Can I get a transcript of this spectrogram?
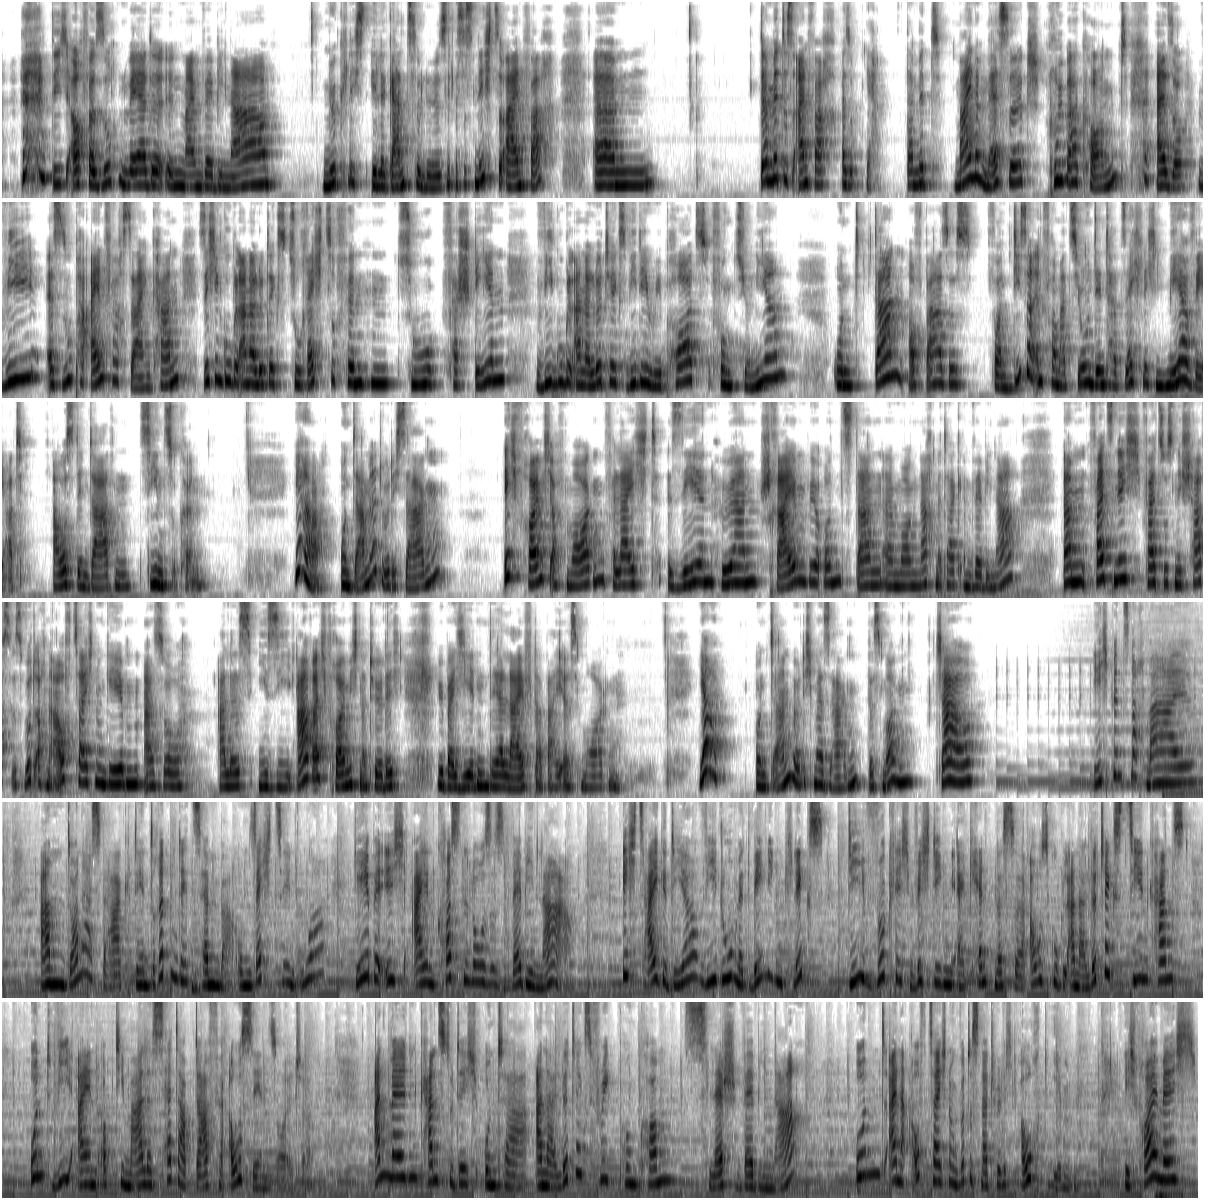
die ich auch versuchen werde in meinem Webinar möglichst elegant zu lösen. Es ist nicht so einfach. Ähm, damit es einfach, also ja, damit meine Message rüberkommt. Also, wie es super einfach sein kann, sich in Google Analytics zurechtzufinden, zu verstehen, wie Google Analytics, wie die Reports funktionieren und dann auf Basis von dieser Information den tatsächlichen Mehrwert aus den Daten ziehen zu können. Ja, und damit würde ich sagen, ich freue mich auf morgen. Vielleicht sehen, hören, schreiben wir uns dann äh, morgen Nachmittag im Webinar. Ähm, falls nicht, falls du es nicht schaffst, es wird auch eine Aufzeichnung geben. Also alles easy. Aber ich freue mich natürlich über jeden, der live dabei ist morgen. Ja, und dann würde ich mal sagen, bis morgen. Ciao. Ich bin's nochmal. Am Donnerstag, den 3. Dezember um 16 Uhr gebe ich ein kostenloses Webinar. Ich zeige dir, wie du mit wenigen Klicks die wirklich wichtigen Erkenntnisse aus Google Analytics ziehen kannst und wie ein optimales Setup dafür aussehen sollte. Anmelden kannst du dich unter analyticsfreak.com/webinar und eine Aufzeichnung wird es natürlich auch geben. Ich freue mich.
